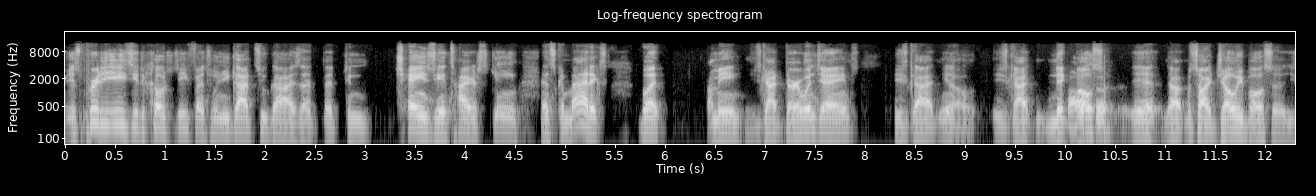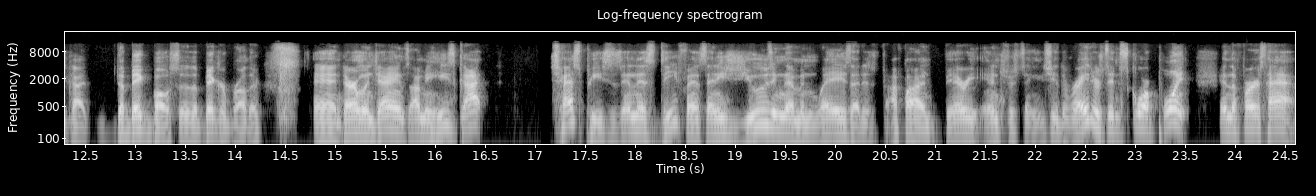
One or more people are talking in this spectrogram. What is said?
it's pretty easy to coach defense when you got two guys that, that can change the entire scheme and schematics. But I mean, he's got Derwin James, he's got you know, he's got Nick Bosa, Bosa. yeah, no, sorry, Joey Bosa, he's got the big Bosa, the bigger brother, and Derwin James. I mean, he's got chess pieces in this defense, and he's using them in ways that is I find very interesting. You see, the Raiders didn't score a point in the first half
